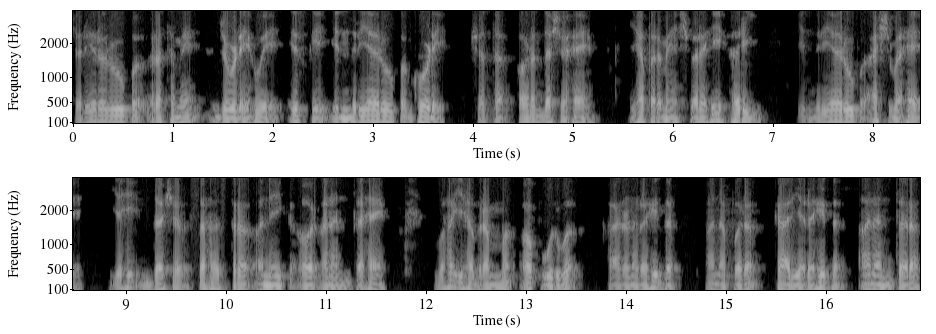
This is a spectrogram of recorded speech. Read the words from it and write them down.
शरीर रूप रथ में जोड़े हुए, इसके इंद्रिय रूप घोड़े शत और दश है। यह परमेश्वर ही हरि इंद्रिय रूप अश्व है। यही दश सहस्त्र अनेक और अनंत है। वह यह ब्रह्म अपूर्व कारण रहित अनपर कार्य रहित अनंतर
